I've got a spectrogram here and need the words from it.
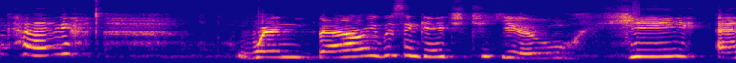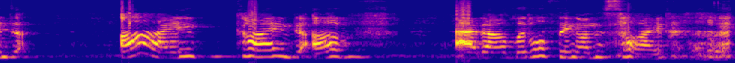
okay. When Barry was engaged to you, he and I kind of had a little thing on the side.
